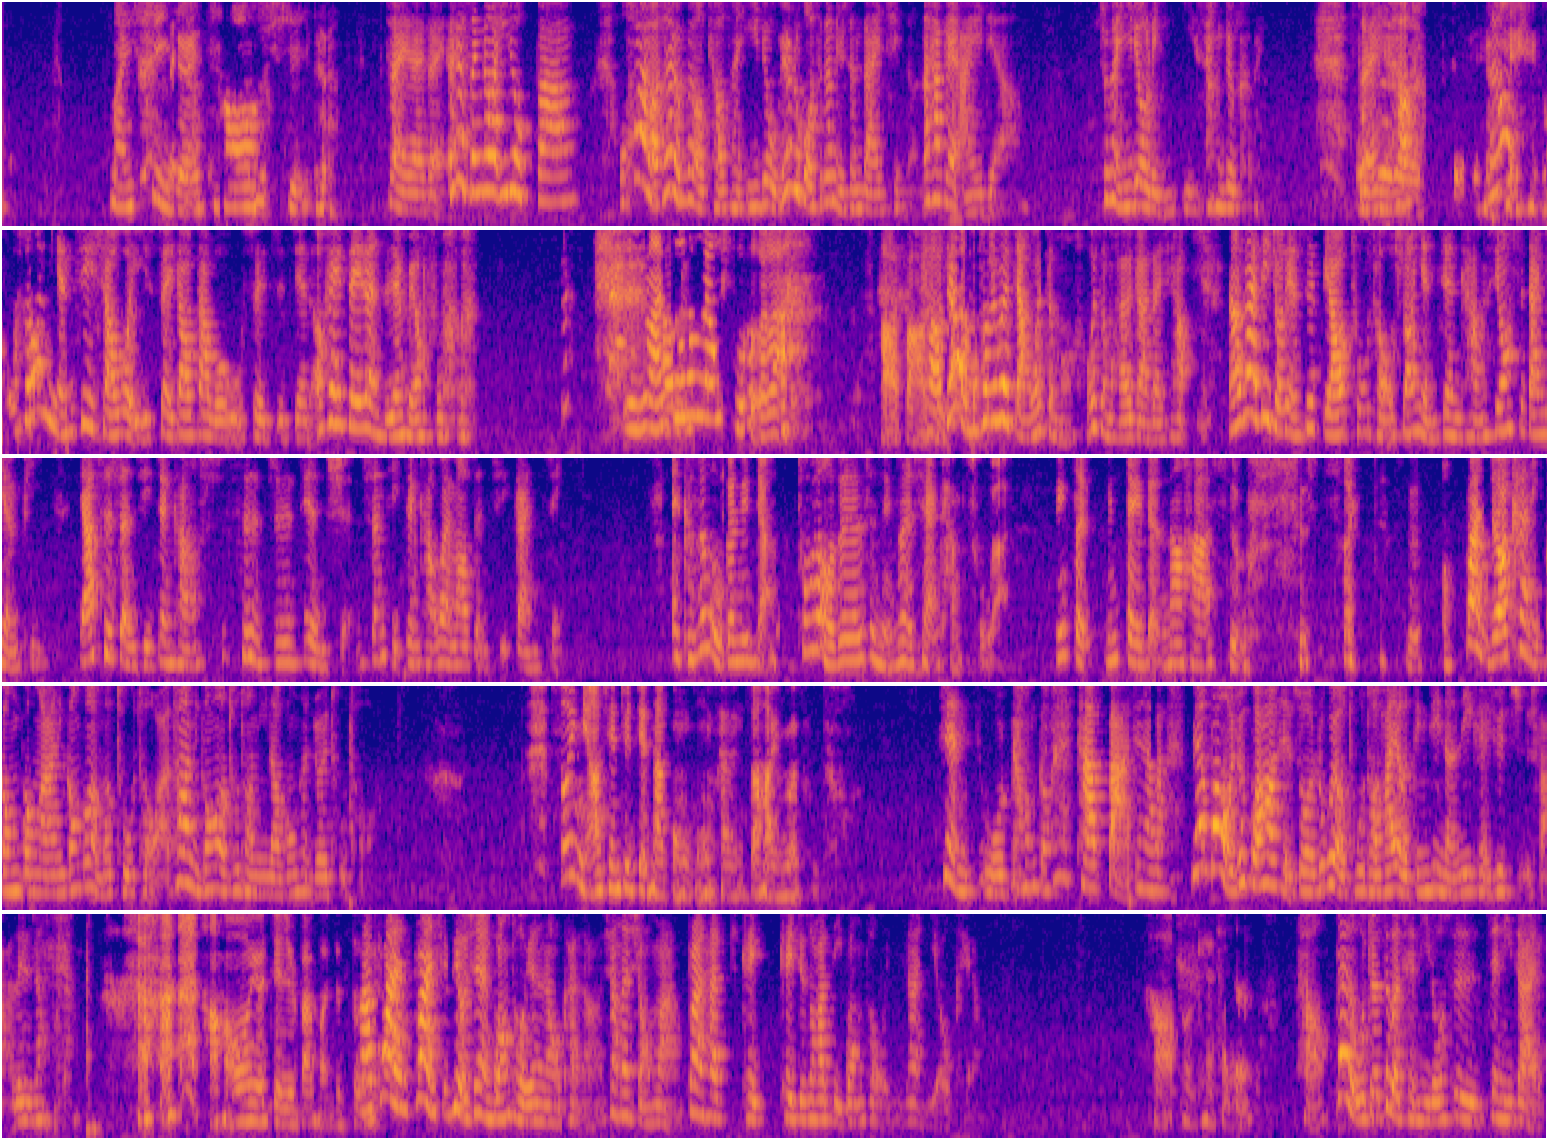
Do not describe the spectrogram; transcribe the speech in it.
蛮细的，超细的。对对对，而且身高一六八，我后来好像有没有调成一六五？因为如果是跟女生在一起的，那她可以矮一点啊，就可以一六零以上就可以。对，好。然后我说年纪小我一岁到大我五岁之间，OK，这一任直接没有符合。你蛮多都没有符合啦。好，好，好，但我们后面会讲为什么，为什么还会跟他在一起。好，然后在第九点是不要秃头，双眼健康，希望是单眼皮，牙齿整齐健康，四肢健全，身体健康，外貌整齐干净。哎，可是我跟你讲，秃头这件事情真的现在看不出来，你等你得等到他四五十岁的时候，不然你就要看你公公啊，你公公有没有秃头啊？通常你公公有秃头，你老公可能就会秃头。所以你要先去见他公公，才能知道他有没有秃头。见我公公，他爸见他爸，没有，不然我就挂号写说，如果有秃头，他有经济能力可以去植发，类似这样讲。好，我有解决办法就对。啊，不然不然，其实有些人光头也很好看啊，像那小马，不然他可以可以接受他自己光头，那也 OK 啊。好，OK，好的，好。但是我觉得这个前提都是建立在，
